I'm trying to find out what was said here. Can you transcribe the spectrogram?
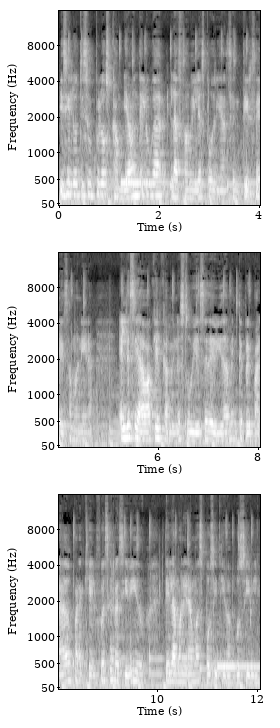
y si los discípulos cambiaban de lugar, las familias podrían sentirse de esa manera. Él deseaba que el camino estuviese debidamente preparado para que él fuese recibido de la manera más positiva posible.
